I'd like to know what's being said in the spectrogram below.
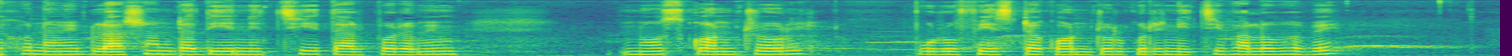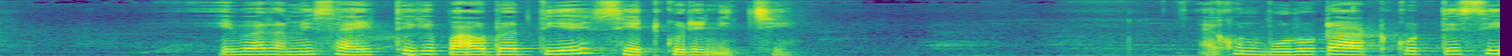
এখন আমি ব্লাশনটা দিয়ে নিচ্ছি, তারপর আমি নোজ কন্ট্রোল পুরো ফেসটা কন্ট্রোল করে নিচ্ছি ভালোভাবে। এবার আমি সাইড থেকে পাউডার দিয়ে সেট করে নিচ্ছি। এখন বুড়োটা আর্ট করতেছি।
